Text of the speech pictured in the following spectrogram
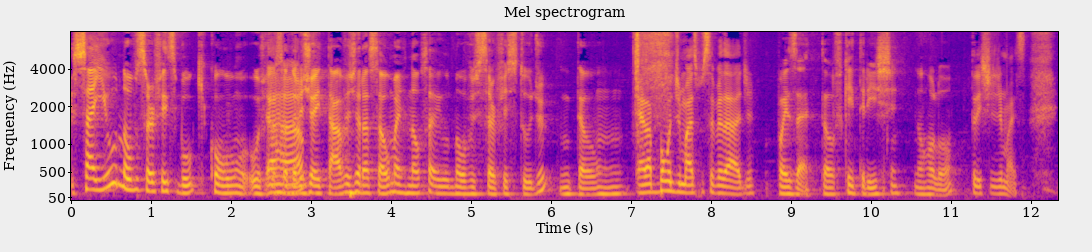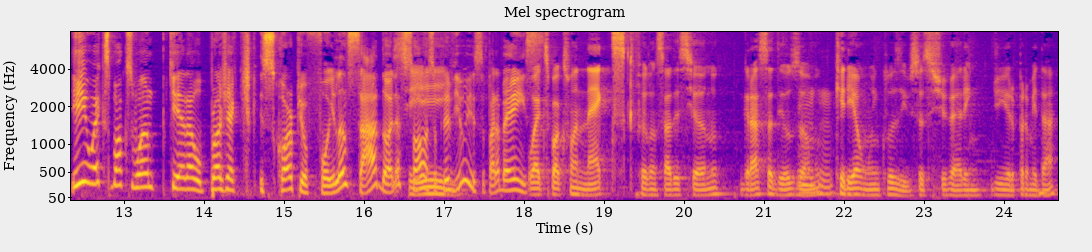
saiu o novo Surface Book com os processadores de oitava geração, mas não saiu o novo Surface Studio. Então, Era bom demais pra ser verdade. pois é. Então eu fiquei triste, não rolou. Triste demais. E o Xbox One, que era o Project Scorpio, foi lançado. Olha só, Sim. você previu isso. Parabéns. O Xbox One X, que foi lançado esse ano, graças a Deus, amo. Uhum. Queria um, inclusive, se vocês tiverem dinheiro pra me dar.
